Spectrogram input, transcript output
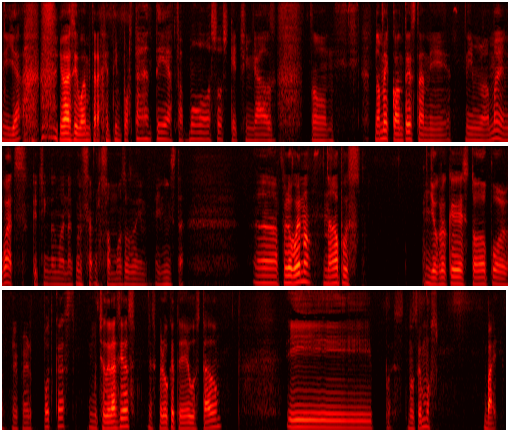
y ya. Y voy a decir, voy a invitar a gente importante, a famosos, qué chingados. No, no me contestan ni, ni mi mamá en WhatsApp. Qué chingados van a contestar los famosos en, en Insta. Uh, pero bueno, nada, pues yo creo que es todo por el primer podcast. Muchas gracias. Espero que te haya gustado. Y pues nos vemos. Bye.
